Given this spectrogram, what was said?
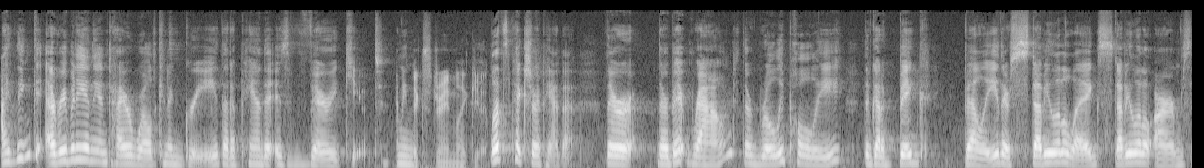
I think everybody in the entire world can agree that a panda is very cute. I mean, Extremely cute. let's picture a panda. They're they're a bit round. They're roly poly. They've got a big belly. They're stubby little legs, stubby little arms.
